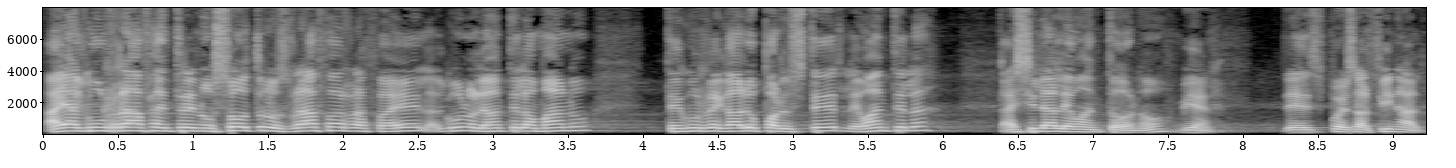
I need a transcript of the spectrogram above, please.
¿Hay algún Rafa entre nosotros? Rafa, Rafael, alguno levante la mano. Tengo un regalo para usted, levántela. Ahí sí la levantó, ¿no? Bien, después al final.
